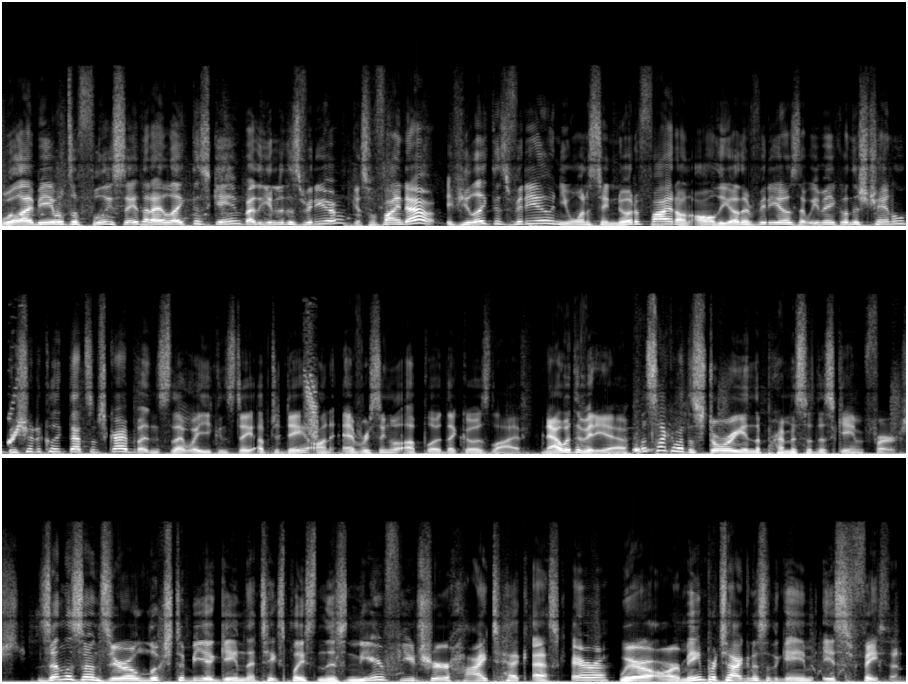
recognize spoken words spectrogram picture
will I be able to fully say that I like this game by the end of this video? Guess we'll find out. If you like this video and you want to stay notified on all the other videos that we make on this channel, be sure to click that subscribe button so that way you can stay up to date on every single upload that goes live. Now with the video, let's talk about the story and the premise of this game first. Zenless Zone Zero looks to be a game that takes place in this near future high-tech-esque era where our main protagonist of the game is Phaethon.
